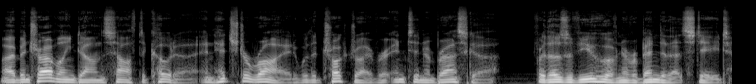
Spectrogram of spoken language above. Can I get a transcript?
I've been traveling down South Dakota and hitched a ride with a truck driver into Nebraska for those of you who have never been to that state,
